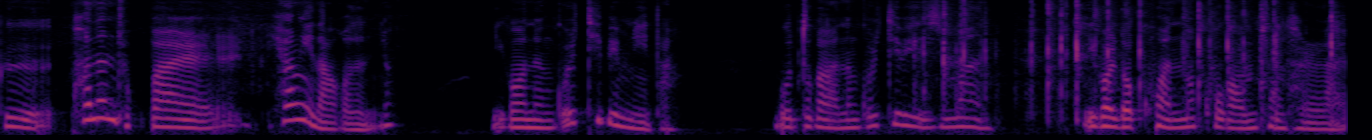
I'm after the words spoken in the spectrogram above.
그 파는 족발 향이 나거든요. 이거는 꿀팁입니다. 모두가 아는 꿀팁이지만 이걸 넣고 안 넣고가 엄청 달라요.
